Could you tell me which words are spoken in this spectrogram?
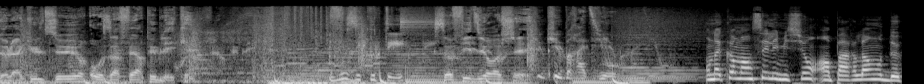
De la culture aux affaires publiques. Vous écoutez Sophie Durocher. Cube Radio. On a commencé l'émission en parlant de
